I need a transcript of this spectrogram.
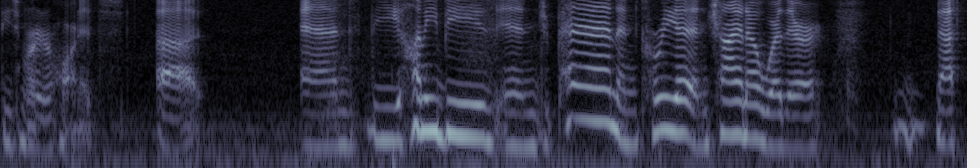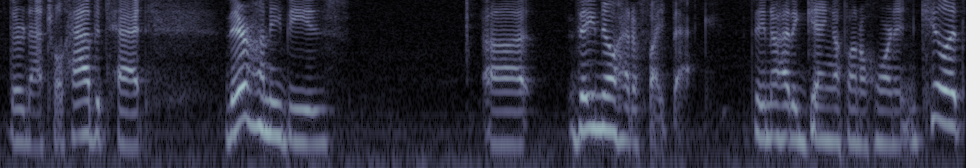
these murder hornets. Uh, and the honeybees in Japan and Korea and China, where they're nat- their natural habitat, their honeybees, uh, they know how to fight back. They know how to gang up on a hornet and kill it.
